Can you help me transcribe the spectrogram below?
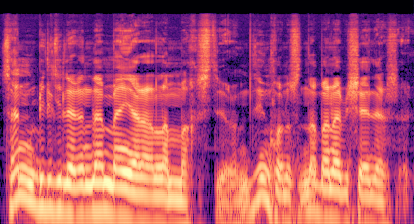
senin bilgilerinden ben yararlanmak istiyorum. Din konusunda bana bir şeyler söyle.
